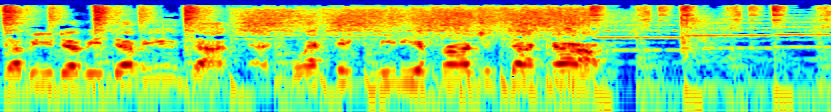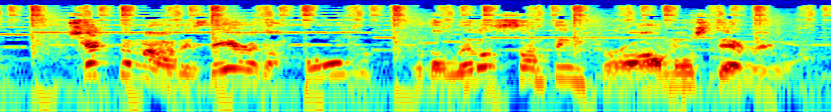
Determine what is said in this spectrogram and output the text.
www.eclecticmediaproject.com. Check them out as they are the home with a little something for almost everyone.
